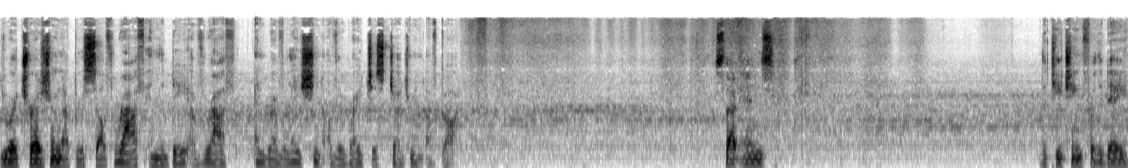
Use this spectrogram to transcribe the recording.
you are treasuring up yourself wrath in the day of wrath and revelation of the righteous judgment of God. So that ends the teaching for the day.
